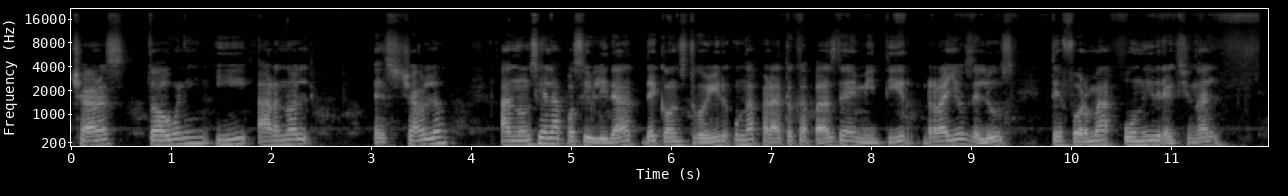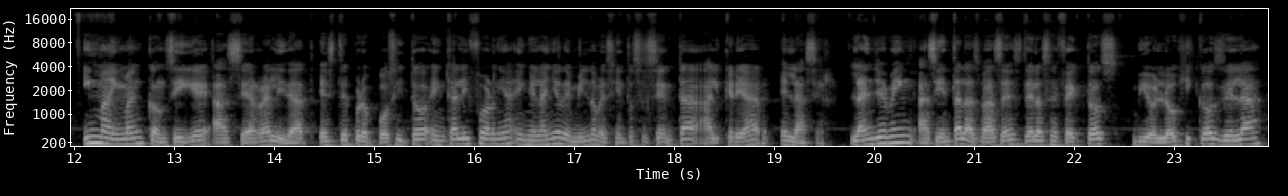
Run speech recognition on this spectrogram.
Charles Towning y Arnold Schawlow anuncian la posibilidad de construir un aparato capaz de emitir rayos de luz de forma unidireccional. Y Maiman consigue hacer realidad este propósito en California en el año de 1960 al crear el láser. Langevin asienta las bases de los efectos biológicos de la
